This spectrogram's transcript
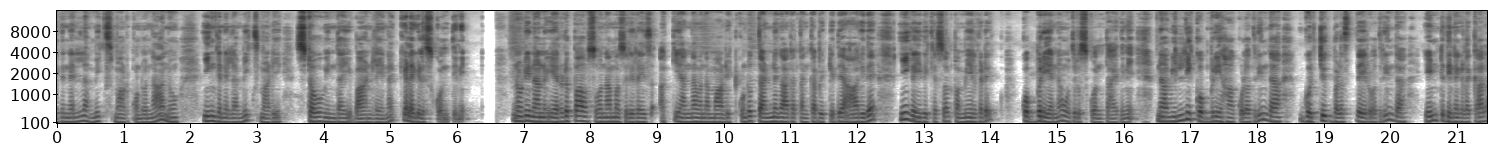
ಇದನ್ನೆಲ್ಲ ಮಿಕ್ಸ್ ಮಾಡಿಕೊಂಡು ನಾನು ಇಂಗನ್ನೆಲ್ಲ ಮಿಕ್ಸ್ ಮಾಡಿ ಸ್ಟೌವಿಂದ ಈ ಬಾಣಲೆಯನ್ನು ಕೆಳಗಿಳಿಸ್ಕೊತೀನಿ. ನೋಡಿ, ನಾನು ಎರಡು ಪಾವ್ ಸೋನಾ ಮಸೂರಿ ರೈಸ್ ಅಕ್ಕಿ ಅನ್ನವನ್ನು ಮಾಡಿಟ್ಕೊಂಡು ತಣ್ಣಗಾಗ ತನಕ ಬಿಟ್ಟಿದ್ದೆ, ಆರಿದೆ. ಈಗ ಇದಕ್ಕೆ ಸ್ವಲ್ಪ ಮೇಲ್ಗಡೆ ಕೊಬ್ಬರಿಯನ್ನು ಉದುರಿಸ್ಕೊತಾ ಇದ್ದೀನಿ. ನಾವಿಲ್ಲಿ ಕೊಬ್ಬರಿ ಹಾಕೊಳ್ಳೋದ್ರಿಂದ, ಗೊಜ್ಜಿಗೆ ಬಳಸದೇ ಇರೋದ್ರಿಂದ ಎಂಟು ದಿನಗಳ ಕಾಲ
